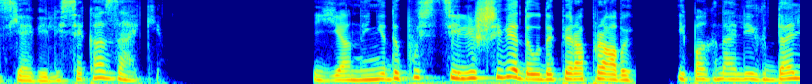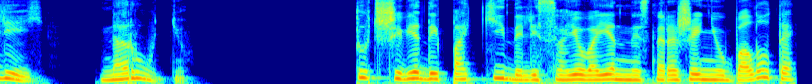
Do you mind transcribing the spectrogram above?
з'явіліся казакі. Яны не дапусцілі шведаў да пераправы і пагналі іх далей на рудню. Тут шведы пакідалі сваё ваеннае снаражэнне ў балота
